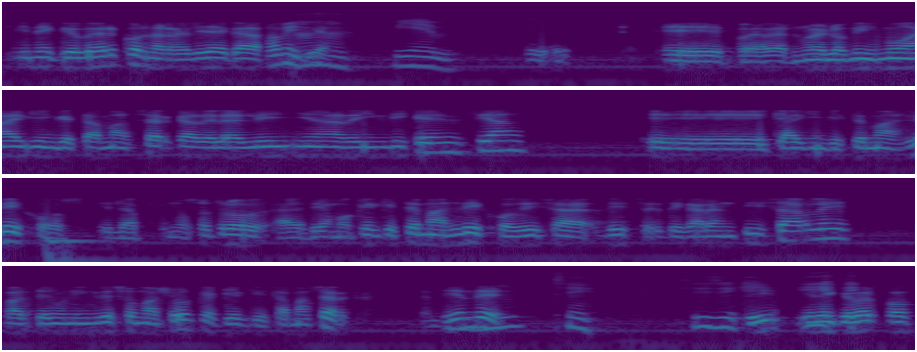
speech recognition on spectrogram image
tiene que ver con la realidad de cada familia. Ah, bien. Eh, pues a ver, no es lo mismo alguien que está más cerca de la línea de indigencia eh, que alguien que esté más lejos. Nosotros, eh, digamos, que el que esté más lejos de, esa, de, garantizarle va a tener un ingreso mayor que aquel que está más cerca. ¿Se entiende? Sí, sí, sí. Tiene, que ver con,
